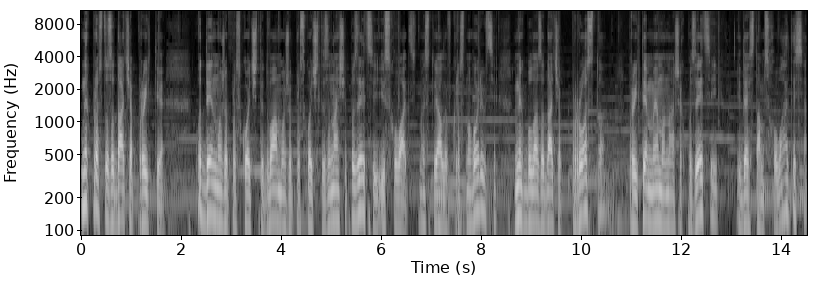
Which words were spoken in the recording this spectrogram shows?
В них просто задача пройти. Один може проскочити, два може проскочити за наші позиції і сховатися. Ми стояли в Красногорівці. В них була задача просто пройти мимо наших позицій і десь там сховатися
